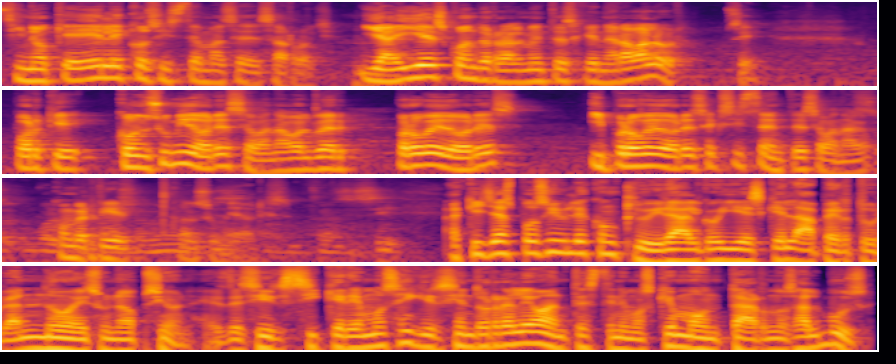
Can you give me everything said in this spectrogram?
sino que el ecosistema se desarrolle. Y ahí es cuando realmente se genera valor, ¿sí? Porque consumidores se van a volver proveedores y proveedores existentes se van a convertir en consumidores. Aquí ya es posible concluir algo y es que la apertura no es una opción. Es decir, si queremos seguir siendo relevantes tenemos que montarnos al bus,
